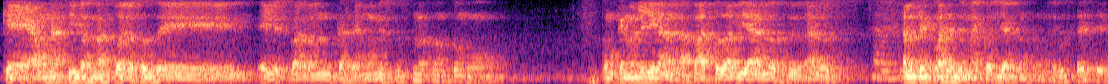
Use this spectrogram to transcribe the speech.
que aún así los más poderosos del el escuadrón Demonios pues no son como como que no le llegan a la paz todavía a los, a los a los secuaces de Michael Jackson, como le gusta ese.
